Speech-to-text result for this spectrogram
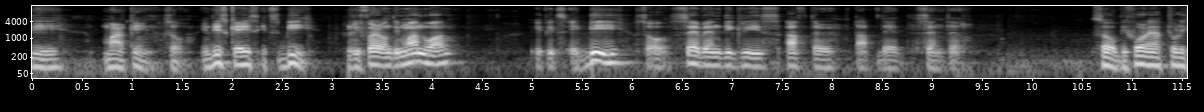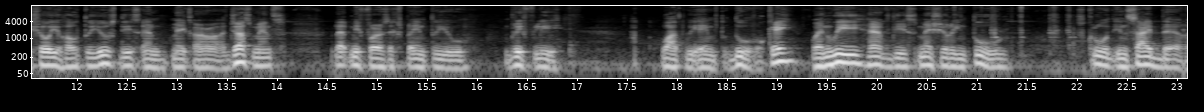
the marking. So in this case it's B. Refer on the manual. If it's a B so 7 degrees after top dead center so before I actually show you how to use this and make our adjustments let me first explain to you briefly what we aim to do okay? When we have this measuring tool screwed inside there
